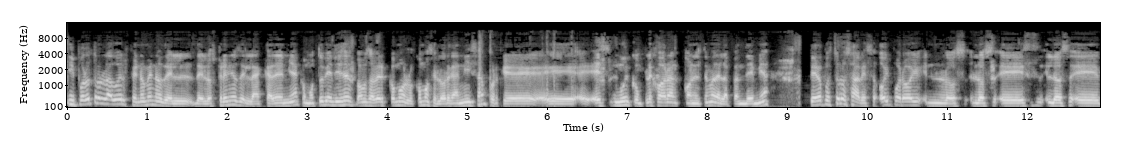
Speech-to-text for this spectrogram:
Y por otro lado, el fenómeno del, de los premios de la academia. Como tú bien dices, vamos a ver cómo, cómo se lo organizan, porque eh, es muy complejo ahora con el tema de la pandemia. Pero pues tú lo sabes, hoy por hoy los, los los, eh,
